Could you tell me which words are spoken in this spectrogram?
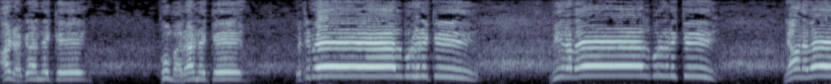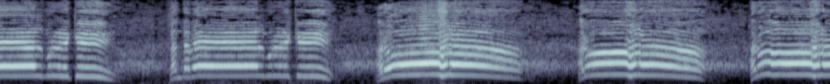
அழகனுக்கு குமரனுக்கு வெற்றிவேல் முருகனுக்கு வீரவேல் முருகனுக்கு ஞானவேல் முருகனுக்கு கந்தவேல் முருகனுக்கு அரோஹரா அரோஹரா அரோஹரா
